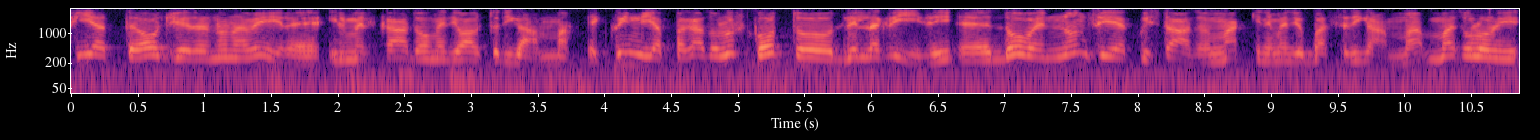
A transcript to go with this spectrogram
Fiat oggi era non avere il mercato medio-alto di gamma e quindi ha pagato lo scotto della crisi eh, dove non si è acquistato macchine medio-basse di gamma, ma solo le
